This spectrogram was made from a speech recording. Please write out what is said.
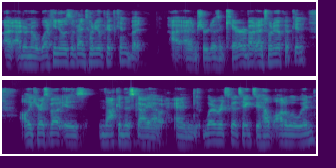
I, I don't know what he knows of Antonio Pipkin, but I, I'm sure he doesn't care about Antonio Pipkin. All he cares about is knocking this guy out, and whatever it's going to take to help Ottawa win.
